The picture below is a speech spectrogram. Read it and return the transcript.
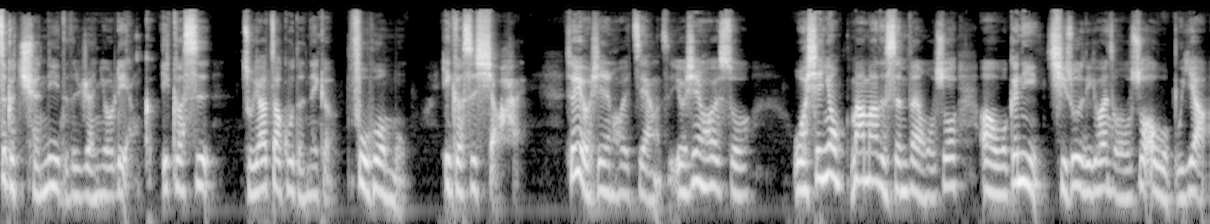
这个权利的人有两个，一个是主要照顾的那个父或母，一个是小孩，所以有些人会这样子，有些人会说，我先用妈妈的身份，我说，呃，我跟你起诉离婚什么，我说，哦，我不要。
